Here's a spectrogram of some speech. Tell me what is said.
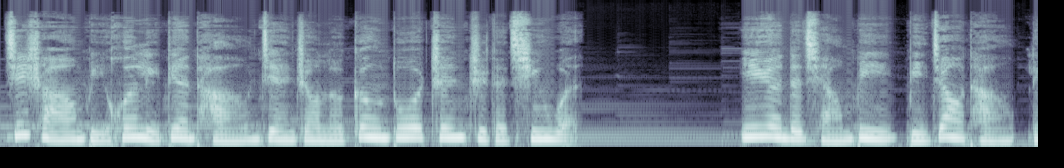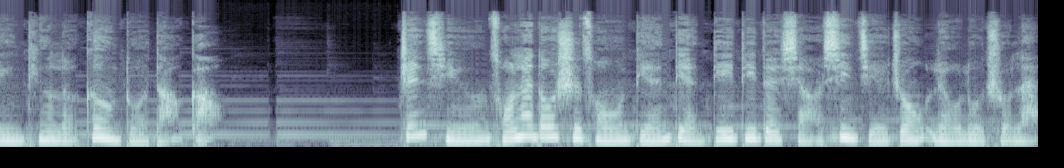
机场比婚礼殿堂见证了更多真挚的亲吻；医院的墙壁比教堂聆听了更多祷告。真情从来都是从点点滴滴的小细节中流露出来，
